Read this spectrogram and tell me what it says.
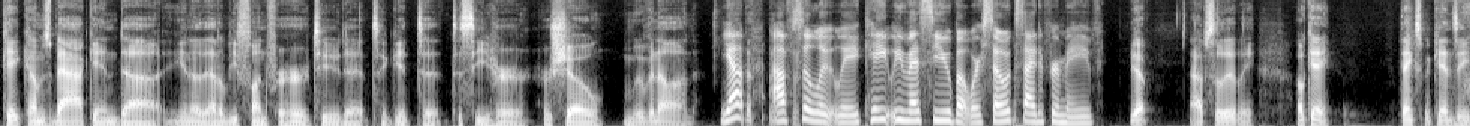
Kate comes back, and uh, you know that'll be fun for her too to to get to to see her her show moving on. Yep, absolutely. Kate, we miss you, but we're so excited for Maeve. Yep, absolutely. Okay, thanks, Mackenzie.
